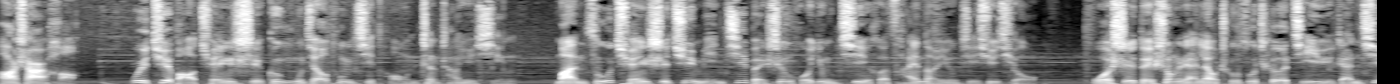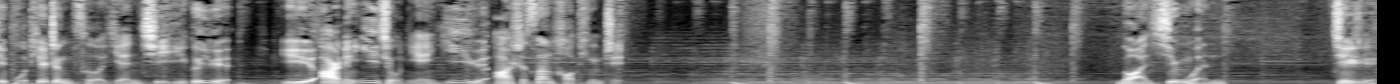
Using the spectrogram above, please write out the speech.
二十二号。为确保全市公共交通系统正常运行，满足全市居民基本生活用气和采暖用气需求，我市对双燃料出租车给予燃气补贴政策延期一个月，于二零一九年一月二十三号停止。暖新闻：近日，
